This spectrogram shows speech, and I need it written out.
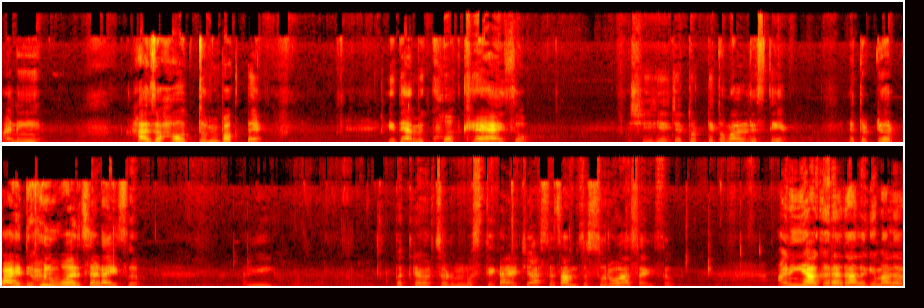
आणि हा जो हौद तुम्ही बघताय इथे आम्ही खूप खेळायचो. अशी ही जी तुट्टी तुम्हाला दिसते या तुट्टीवर पाय देऊन वर चढायचं. आणि पत्र्यावर चढून मस्ती करायची. असंच आमचं सुरू असायचं. आणि या घरात आलं की मला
